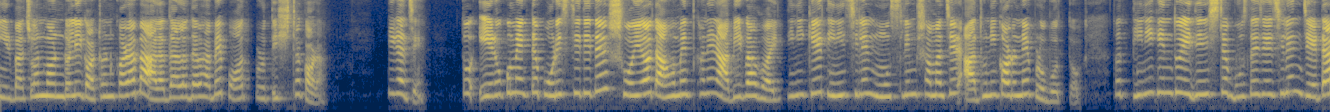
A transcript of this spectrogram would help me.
নির্বাচন মণ্ডলী গঠন করা বা আলাদা আলাদাভাবে পদ প্রতিষ্ঠা করা, ঠিক আছে? তো এরকম একটা পরিস্থিতিতে সৈয়দ আহমেদ খানের আবির্ভাব হয়। তিনি কে? তিনি ছিলেন মুসলিম সমাজের আধুনিকরণের প্রবর্তক। তো তিনি কিন্তু এই জিনিসটা বুঝতে চেয়েছিলেন যেটা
